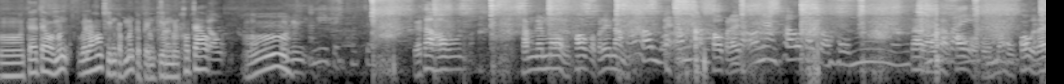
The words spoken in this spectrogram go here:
อ๋อแต่แต่ว่ามันเวลาเขากินกับมันก็เป็นกินมันข้าวเจ้า อ๋อ คนหนึ่งอันนี้เป็นข้าวเจ้าแต่ถ้าเขาทำในหม้อของเขาก็ไม่ได้น้ำ เขาบอกเอานั่งเข้าไปได้ เอานั่งเข้าเขาก็ห่มหนึ่งถ้าเราน้ำเข้ากับผมของเขาก็ได้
